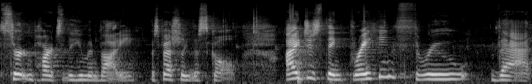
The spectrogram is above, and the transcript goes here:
certain parts of the human body, especially the skull, I just think breaking through that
